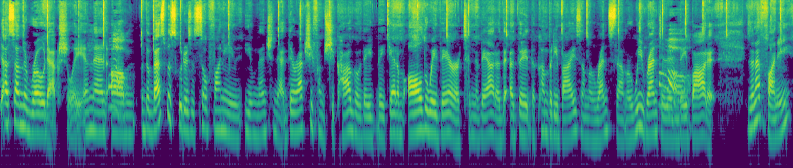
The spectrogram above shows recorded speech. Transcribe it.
had us on the road actually, and then Wow. um, the Vespa scooters. It's so funny you, you mentioned that. They're actually from Chicago. They they get them all the way there to Nevada. The, they, the company buys them or rents them, or we rented it and they Oh. bought it. Isn't that funny?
